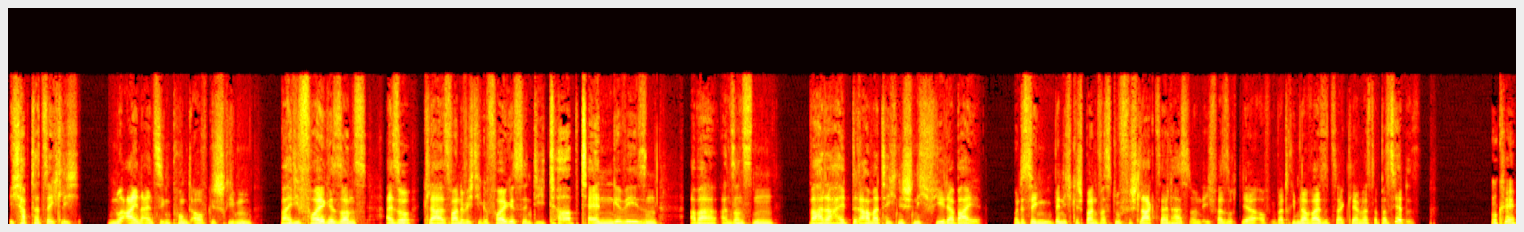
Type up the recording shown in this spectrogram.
ich habe tatsächlich nur einen einzigen Punkt aufgeschrieben, weil die Folge sonst, also klar, es war eine wichtige Folge, es sind die Top Ten gewesen, aber ansonsten war da halt dramatechnisch nicht viel dabei. Und deswegen bin ich gespannt, was du für Schlagzeilen hast und ich versuche dir auf übertriebener Weise zu erklären, was da passiert ist. Okay.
